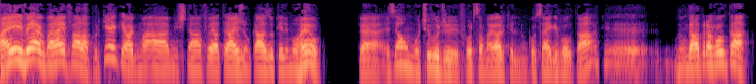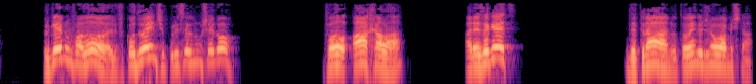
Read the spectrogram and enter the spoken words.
Aí vem a Agmará e fala, por que, que a Mishnah foi atrás de um caso que ele morreu? É, esse é um motivo de força maior que ele não consegue voltar, que não dá para voltar. Por que ele não falou? Ele ficou doente, por isso ele não chegou. Falou, Achalá, Arezeget. Detran, estou lendo de novo a Mishnah.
